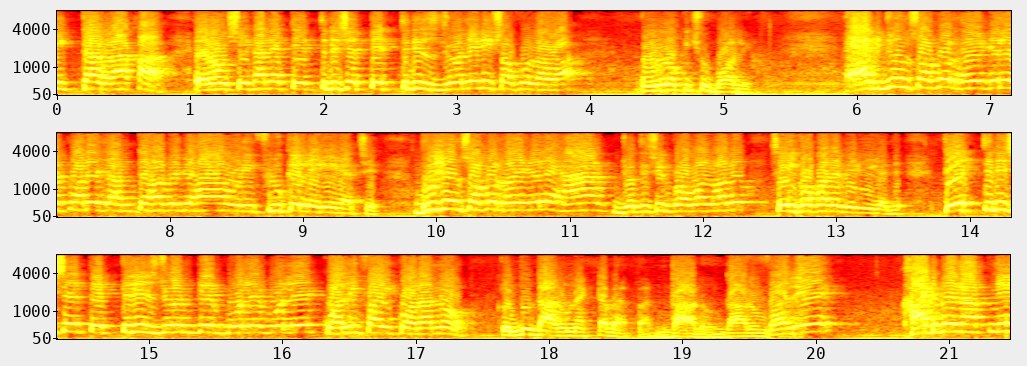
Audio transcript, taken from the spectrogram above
ঠিকঠাক রাখা এবং সেখানে তেত্রিশে তেত্রিশ জনেরই সফল হওয়া অন্য কিছু বলে। একজন সফল হয়ে গেলে পরে জানতে হবে যে হ্যাঁ ওই ফ্লুকে লেগে গেছে। দুজন সফল হয়ে গেলে হ্যাঁ জ্যোতিষীর কপাল ভালো সেই কপালে বেরিয়ে গেছে। তেত্রিশে তেত্রিশ জনকে বলে বলে কোয়ালিফাই করানো কিন্তু দারুণ একটা ব্যাপার। দারুণ দারুণ ফলে খাটবেন আপনি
